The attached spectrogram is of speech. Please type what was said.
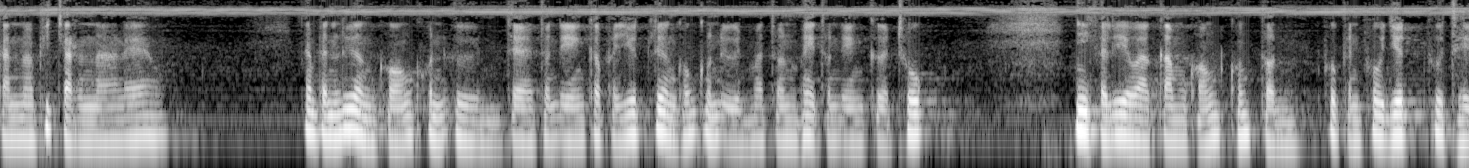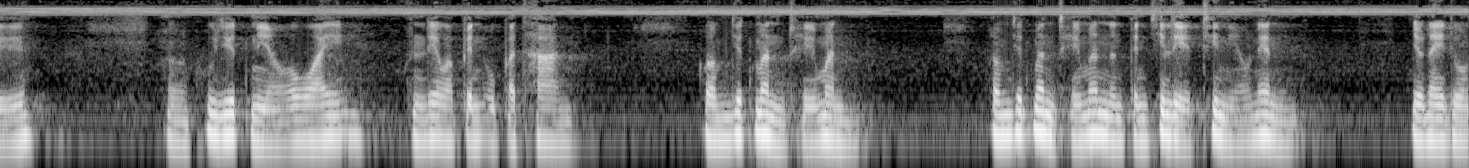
กันมาพิจารณาแล้ว นั่นเป็นเรื่องของคนอื่น แต่ตนเองก็ไปยึดเรื่องของคนอื่น มาทนให้ตนเองเกิดทุกข์นี่ก็เรียกว่ากรรมของของตน ผู้เป็นผู้ยึดผู้ถือ ผู้ยึดเหนี่ยวเอาไว้ มันเรียกว่าเป็นอุปทาน ความยึดมั่นถือมั่นความยึดมั่นถือมั่นนั้นเป็นกิเลสที่เหนียวแน่น อยู่ในดวง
